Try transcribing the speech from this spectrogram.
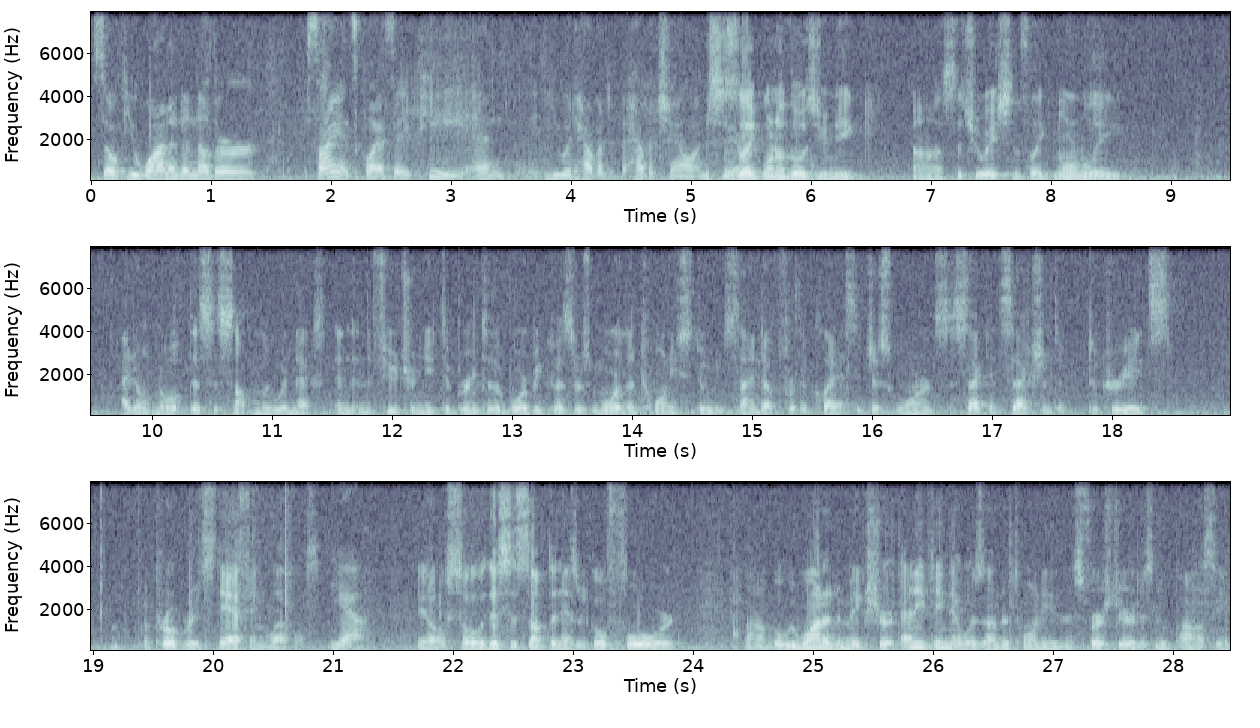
So if you wanted another science class AP, and you would have a, have a challenge This is there. like one of those unique uh, situations, like normally, I don't know if this is something we would next, in, in the future, need to bring to the board, because there's more than 20 students signed up for the class. It just warrants a second section to, to create s- appropriate staffing levels. Yeah, You know, so this is something as we go forward, um, but we wanted to make sure anything that was under 20 in this first year of this new policy,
